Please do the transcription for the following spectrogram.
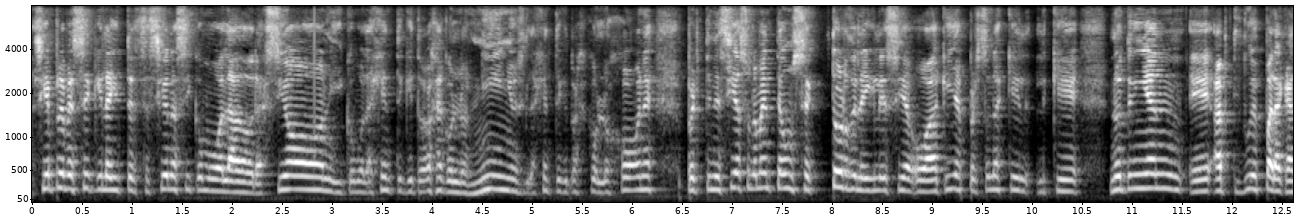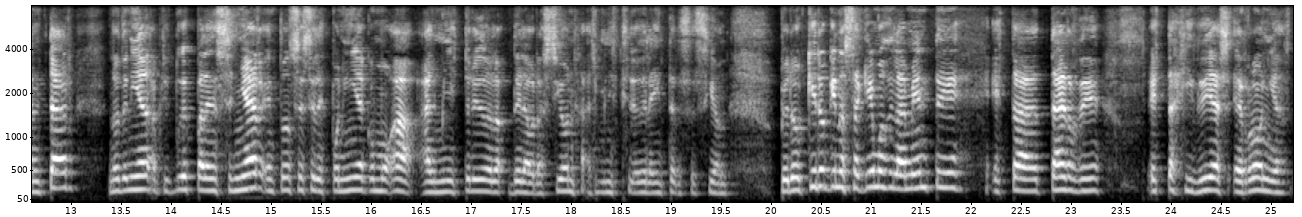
Siempre pensé que la intercesión, así como la adoración y como la gente que trabaja con los niños y la gente que trabaja con los jóvenes, pertenecía solamente a un sector de la iglesia o a aquellas personas que, que no tenían eh, aptitudes para cantar, no tenían aptitudes para enseñar, entonces se les ponía como ah, al ministerio de la, de la oración, al ministerio de la intercesión. Pero quiero que nos saquemos de la mente esta tarde estas ideas erróneas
